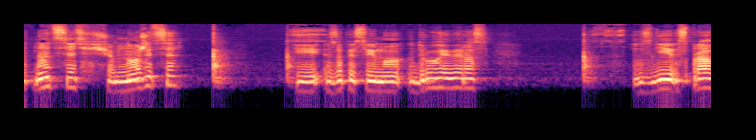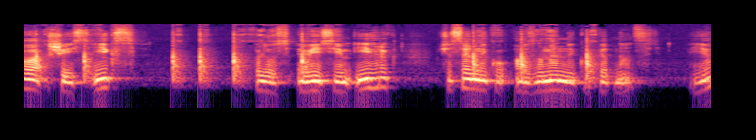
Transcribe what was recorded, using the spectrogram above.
15, що множиться. І записуємо другий вираз. Справа 6х плюс 8y в чисельнику, а знаменнику 15. Є?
